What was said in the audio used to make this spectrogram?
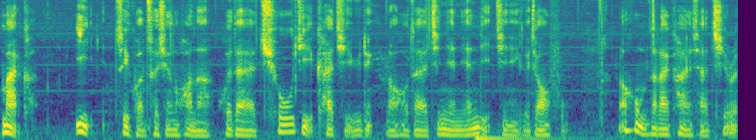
Mac E 这款车型的话呢，会在秋季开启预定，然后在今年年底进行一个交付。然后我们再来看一下奇瑞，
